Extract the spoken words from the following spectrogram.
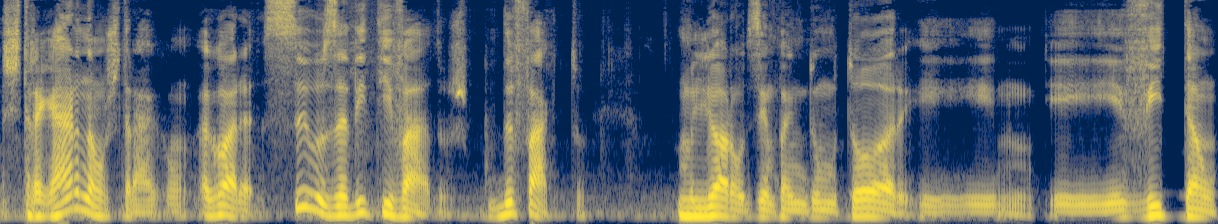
Estragar não estragam. Agora, se os aditivados, de facto, melhoram o desempenho do motor e, e evitam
